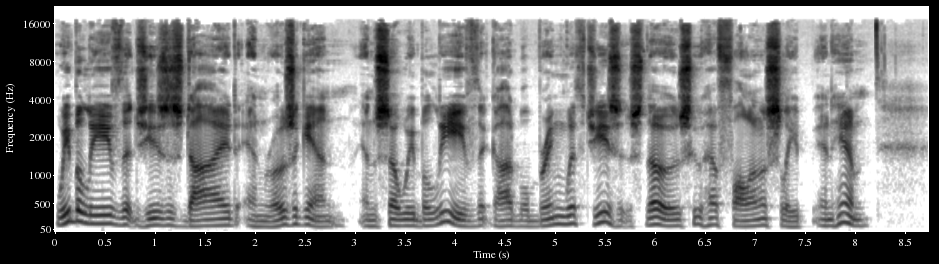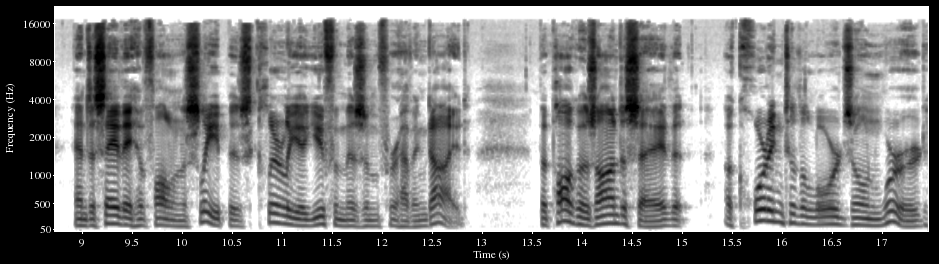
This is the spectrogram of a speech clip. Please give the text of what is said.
"We believe that Jesus died and rose again, and so we believe that God will bring with Jesus those who have fallen asleep in him." And to say they have fallen asleep is clearly a euphemism for having died. But Paul goes on to say that according to the Lord's own word,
